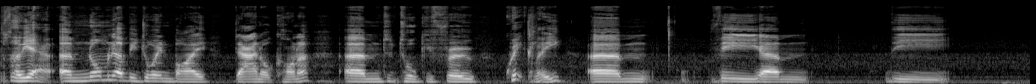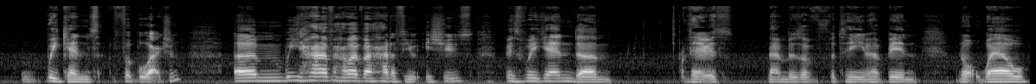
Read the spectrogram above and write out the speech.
so yeah, um, normally I'd be joined by Dan or Konor um, to talk you through quickly um, the um, the weekend's football action. Um, we have, however, had a few issues this weekend. Um, various members of the team have been not well.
